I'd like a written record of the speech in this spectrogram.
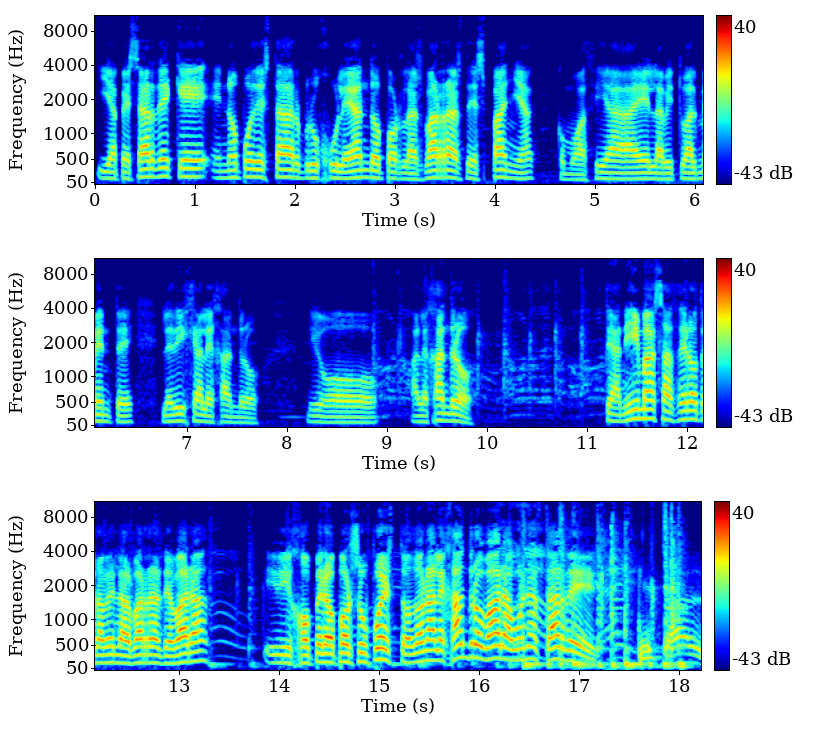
y a pesar de que no puede estar brujuleando por las barras de España, como hacía él habitualmente, le dije a Alejandro, digo, Alejandro, ¿te animas a hacer otra vez las barras de vara? Y dijo, pero por supuesto, don Alejandro Vara, buenas tardes. ¿Qué tal?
